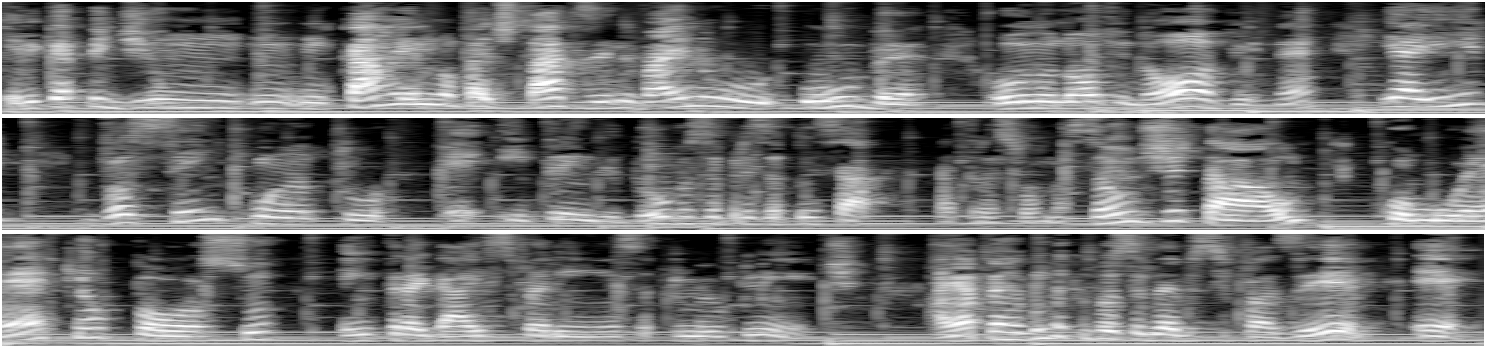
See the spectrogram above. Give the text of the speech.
ele quer pedir um, um, um carro, ele não pede táxi, ele vai no Uber ou no 99, né? E aí você, enquanto é, empreendedor, você precisa pensar na transformação digital, como é que eu posso entregar a experiência para o meu cliente. Aí a pergunta que você deve se fazer é:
